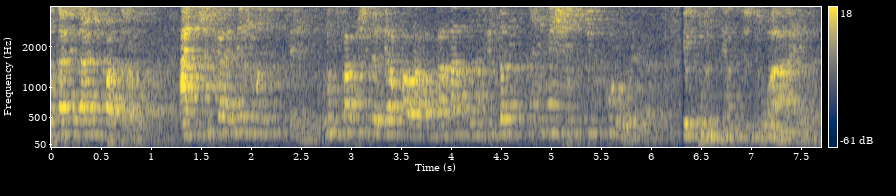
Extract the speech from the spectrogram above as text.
modalidade padrão. A dica é a mesma de sempre. Não sabe escrever a palavra, tá na dúvida, substitui por outra. 1% de sua área.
